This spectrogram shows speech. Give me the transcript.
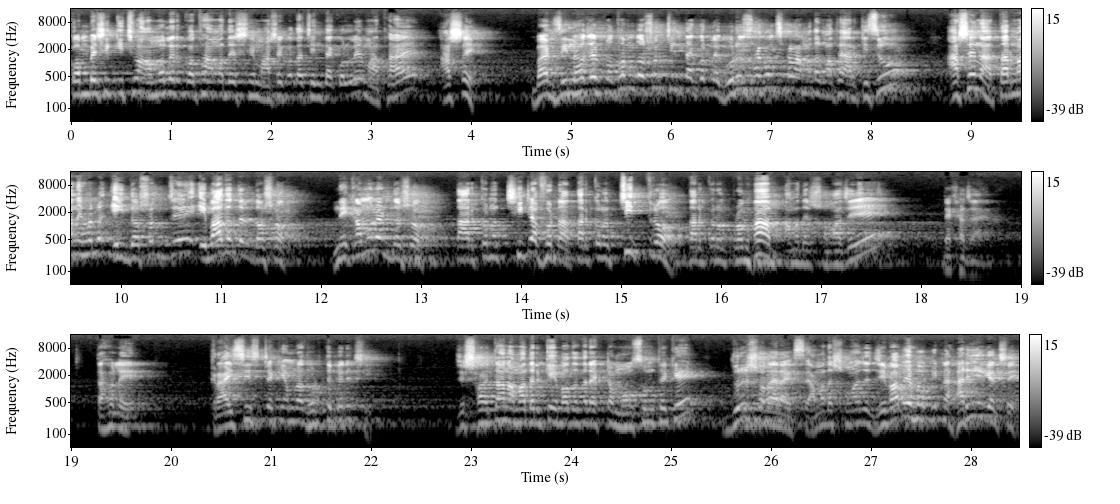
কম বেশি কিছু আমলের কথা আমাদের সে মাসের কথা চিন্তা করলে মাথায় আসে। বাট জিলহজের প্রথম দশক চিন্তা করলে গরু, ছাগল ছাড়া আমাদের মাথায় আর কিছু আসে না, তার মানে হলো এই দশক যে ইবাদতের দশক, নেকামলের দশক, তার কোনো ছিটা ফোটা, তার কোনো চিত্র, তার কোনো প্রভাব আমাদের সমাজে দেখা যায় না। তাহলে ক্রাইসিসটা কি আমরা ধরতে পেরেছি? যে শয়তান আমাদেরকে ইবাদতের একটা মৌসুম থেকে দূরে সরায় রাখছে। আমাদের সমাজে যেভাবে হোক এটা হারিয়ে গেছে।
